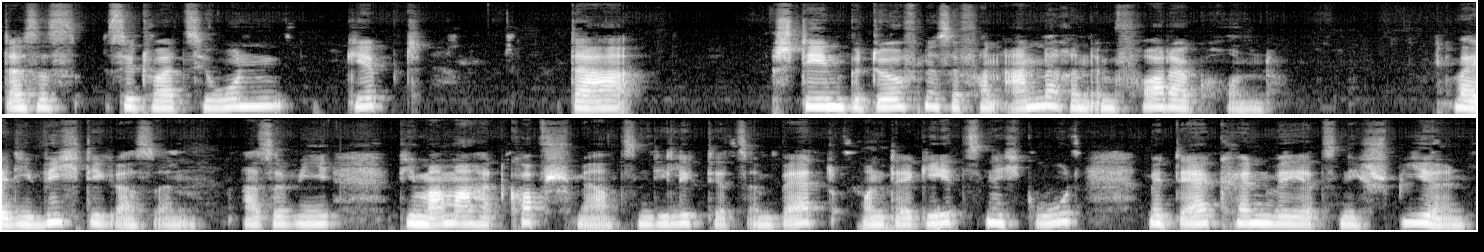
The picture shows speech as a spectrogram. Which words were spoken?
dass es Situationen gibt, da stehen Bedürfnisse von anderen im Vordergrund, weil die wichtiger sind. Also wie die Mama hat Kopfschmerzen, die liegt jetzt im Bett und der geht's nicht gut, mit der können wir jetzt nicht spielen.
